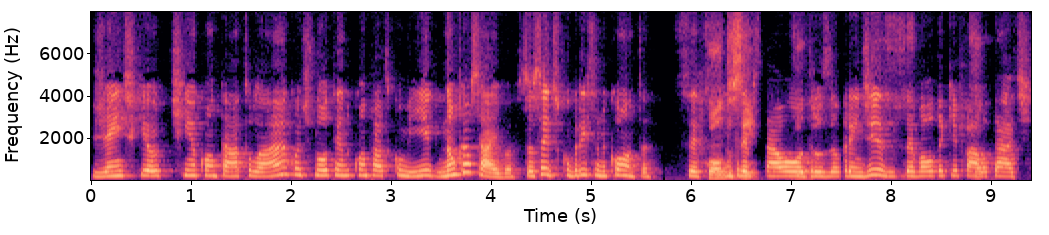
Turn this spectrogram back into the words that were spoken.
gente que eu tinha contato lá continuou tendo contato comigo. Não que eu saiba. Se você descobrir, você me conta. Você Conto, entrevistar sim. outros aprendizes, você volta aqui e fala, Tati,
